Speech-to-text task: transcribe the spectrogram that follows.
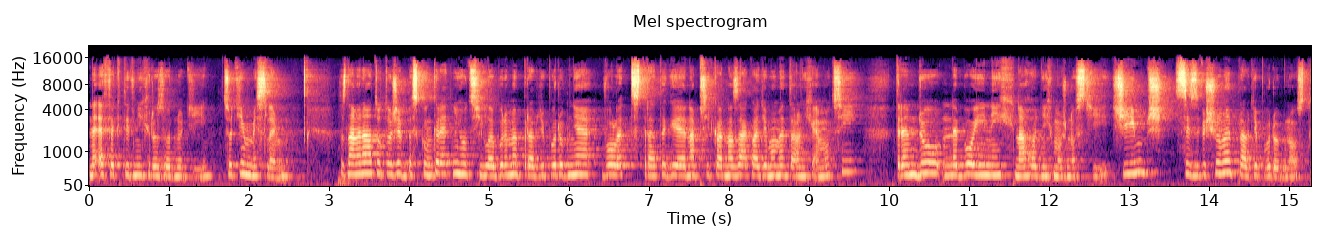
neefektivních rozhodnutí. Co tím myslím? Znamená to to, že bez konkrétního cíle budeme pravděpodobně volit strategie například na základě momentálních emocí, trendu nebo jiných náhodních možností, čímž si zvyšujeme pravděpodobnost,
